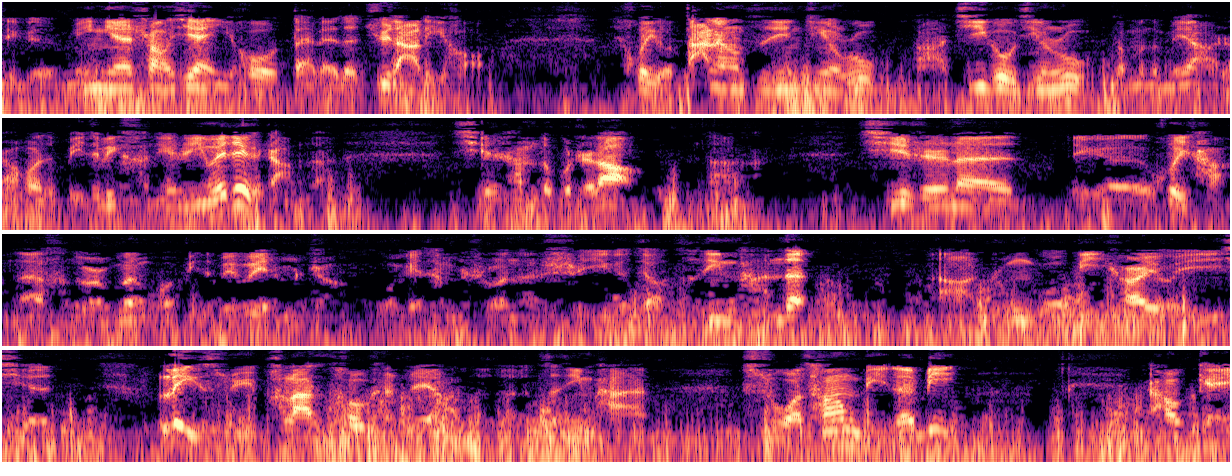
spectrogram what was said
这个明年上线以后带来的巨大利好，会有大量资金进入啊，机构进入怎么怎么样，然后比特币肯定是因为这个涨的。其实他们都不知道啊。其实呢，这个会场呢，很多人问我比特币为什么涨，我给他们说呢，是一个叫资金盘的，啊，中国币圈有一些类似于 Plus Token 这样子的资金盘，锁仓比特币，然后给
